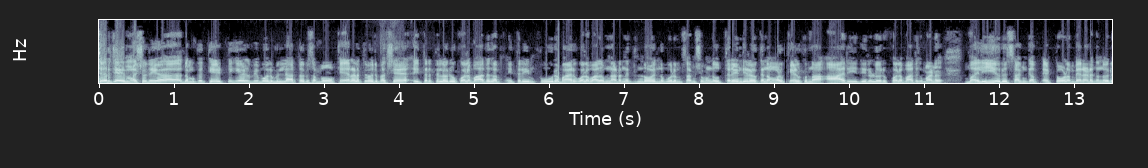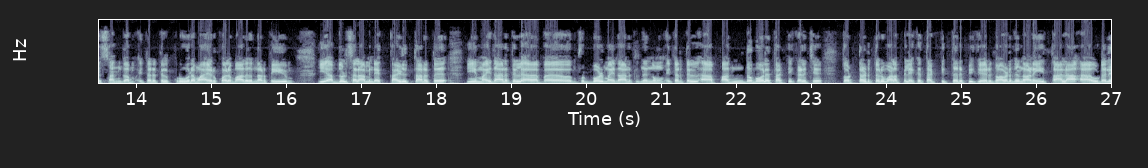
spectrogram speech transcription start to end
തീർച്ചയായും അശ്വതി നമുക്ക് കേട്ടി കേൾവി പോലും ഇല്ലാത്ത ഒരു സംഭവം. കേരളത്തിൽ ഒരു പക്ഷേ ഇത്തരത്തിലൊരു കൊലപാതകം ഇത്രയും ക്രൂരമായ ഒരു കൊലപാതകം നടന്നിട്ടുണ്ടോ എന്ന് പോലും സംശയമുണ്ട്. ഉത്തരേന്ത്യയിലൊക്കെ നമ്മൾ കേൾക്കുന്ന ആ രീതിയിലുള്ള ഒരു കൊലപാതകമാണ്. വലിയൊരു സംഘം എട്ടോളം പേരടങ്ങുന്ന ഒരു സംഘം ഇത്തരത്തിൽ ക്രൂരമായ ഒരു കൊലപാതകം നടത്തുകയും ഈ അബ്ദുൾ സലാമിന്റെ കഴുത്തറുത്ത് ഈ മൈതാനത്തിൽ ഫുട്ബോൾ മൈതാനത്തിൽ നിന്നും ഇത്തരത്തിൽ പന്ത് പോലെ തട്ടിക്കളിച്ച് തൊട്ടടുത്തൊരു വളപ്പിലേക്ക് തട്ടിത്തെറിപ്പിക്കുകയായിരുന്നു. അവിടെ നിന്നാണ് ഈ തല ഉടൽ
